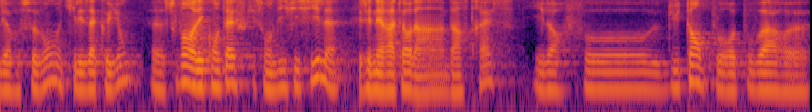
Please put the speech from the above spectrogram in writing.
les recevons et qui les accueillons. Euh, souvent dans des contextes qui sont difficiles, générateurs d'un stress. Il leur faut du temps pour pouvoir euh,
